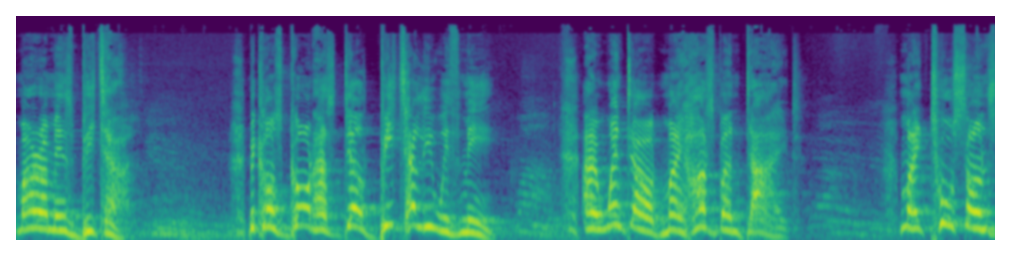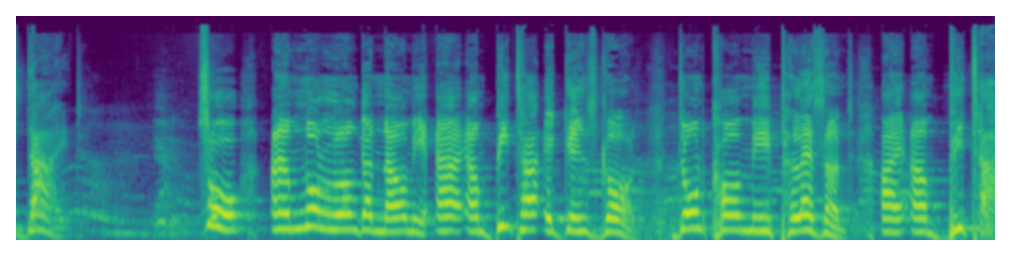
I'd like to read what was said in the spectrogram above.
Mara means bitter because God has dealt bitterly with me. I went out, my husband died, my two sons died. So I am no longer Naomi. I am bitter against God. Don't call me pleasant. I am bitter.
